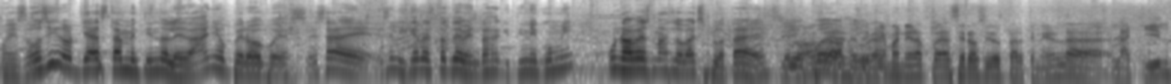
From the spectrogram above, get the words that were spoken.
Pues Oziro ya está metiéndole daño, pero pues esa, ese ligero stock de ventaja que tiene Gumi, una vez más lo va a explotar, ¿eh? Sí, Te lo puedo a ver de asegurar. qué manera puede hacer Oziro para tener la, la kill.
